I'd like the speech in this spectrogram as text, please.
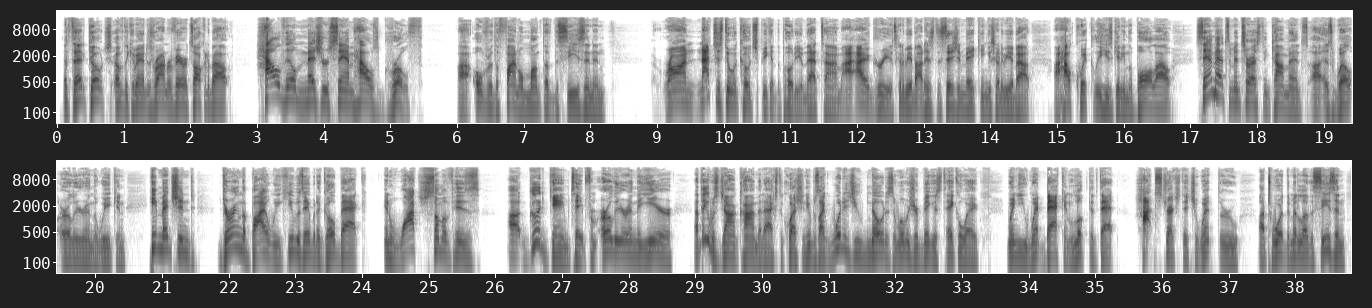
That's the head coach of the Commanders, Ron Rivera, talking about how they'll measure Sam Howell's growth uh, over the final month of the season. And Ron, not just doing coach speak at the podium that time. I, I agree. It's going to be about his decision making. It's going to be about uh, how quickly he's getting the ball out. Sam had some interesting comments uh, as well earlier in the week, and he mentioned during the bye week he was able to go back and watch some of his uh, good game tape from earlier in the year. I think it was John Keim that asked the question. He was like, "What did you notice, and what was your biggest takeaway when you went back and looked at that hot stretch that you went through uh, toward the middle of the season.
